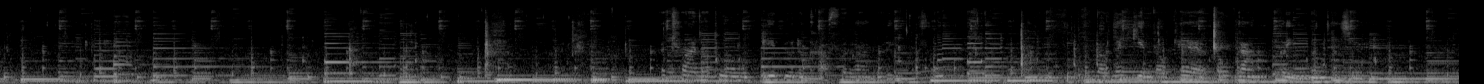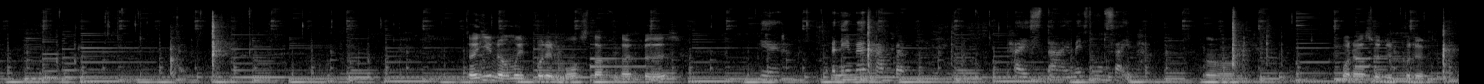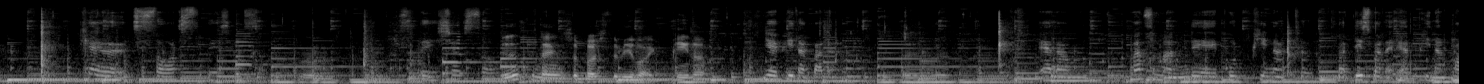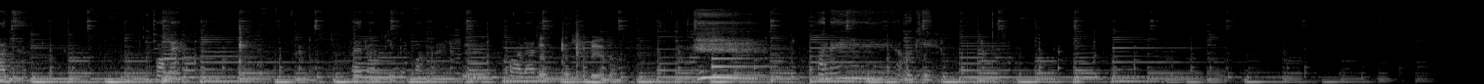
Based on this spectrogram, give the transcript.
I try not to give you the cup เวลามาลิเราไม่กินเราแค่ต้องการกลิ่นมันเฉย Don't you normally put in more stuff though for this? ๆ yeah อันนี้แม่ทำแบบไทยสไตล์ไม่ต้องใส่ผัก Oh. What else would you put in? แค่ซอส special sauce Oh. special sauce Isn't Penang supposed to be like peanut? yeah peanut butter Uh, and um massaman they put peanut too but this one I add peanut butter พอไหมไปลองกินดูก่อนไหม yeah, พอแล้วดิ that, that should be enough.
